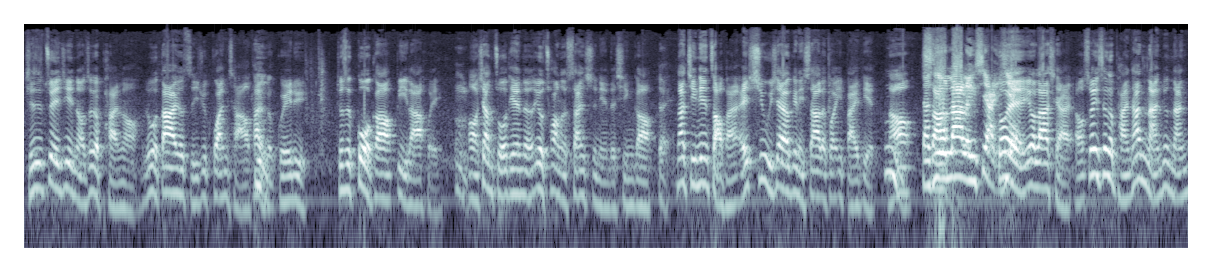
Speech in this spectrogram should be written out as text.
其实最近哦，这个盘哦，如果大家有仔细去观察，它有个规律，就是过高必拉回。嗯。哦，像昨天呢，又创了三十年的新高。对。那今天早盘，哎，咻一下又给你杀了快一百点，然后但是又拉了一下，对，又拉起来。哦，所以这个盘它难就难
